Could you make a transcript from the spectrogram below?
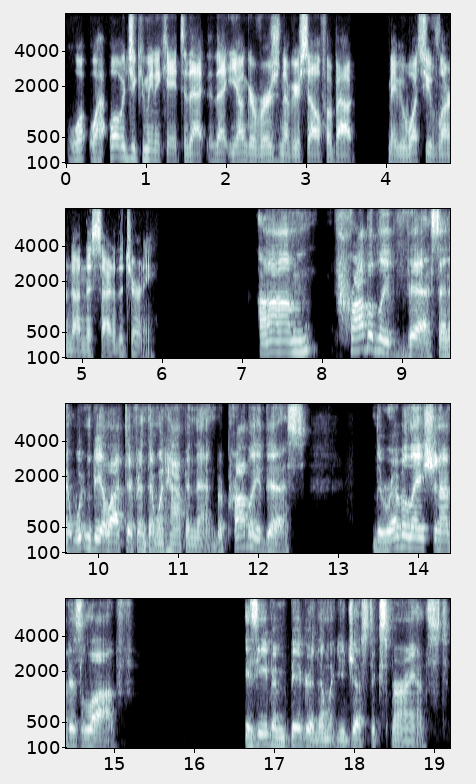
what, what, what would you communicate to that that younger version of yourself about maybe what you've learned on this side of the journey? Um, probably this, and it wouldn't be a lot different than what happened then, but probably this the revelation of his love is even bigger than what you just experienced.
